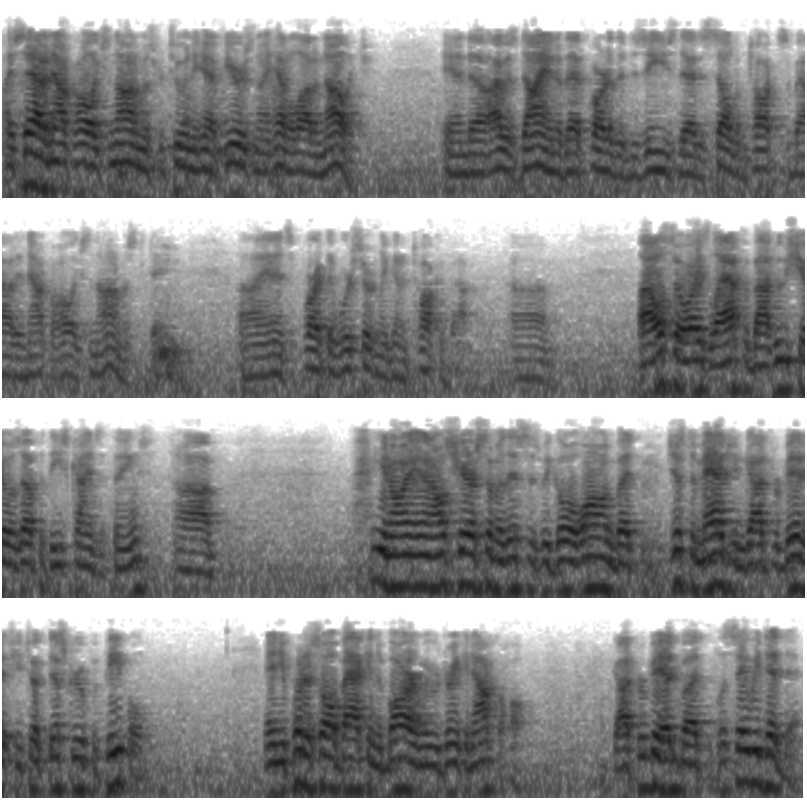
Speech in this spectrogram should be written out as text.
I sat in Alcoholics Anonymous for two and a half years, and I had a lot of knowledge. And uh, I was dying of that part of the disease that is seldom talked about in Alcoholics Anonymous today. Uh, and it's a part that we're certainly going to talk about. Um, I also always laugh about who shows up at these kinds of things. Uh, you know, and I'll share some of this as we go along, but just imagine, God forbid, if you took this group of people and you put us all back in the bar and we were drinking alcohol. God forbid, but let's say we did that.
